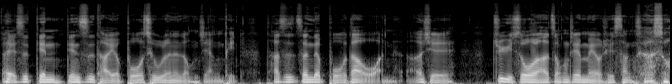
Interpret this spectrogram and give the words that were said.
而且是电电视台有播出的那种奖品，他是真的播到完，而且。据说他中间没有去上厕所，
